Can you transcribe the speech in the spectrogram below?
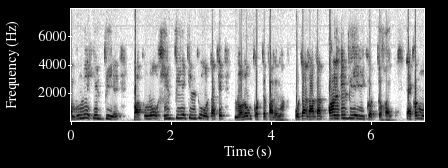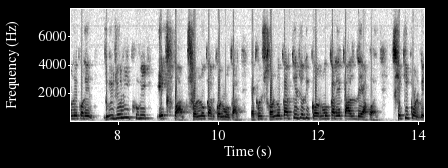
আগুনে হিট দিয়ে বা কোনো হিট দিয়ে কিন্তু ওটাকে নরম করতে পারে না। ওটা রাদার পানি দিয়ে ই করতে হয়। এখন মনে করেন দুইজনই খুবই এক্সপার্ট স্বর্ণকার কর্মকার। এখন স্বর্ণকারকে যদি কর্মকারের কাজ দেয়া হয়, সে কি করবে?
